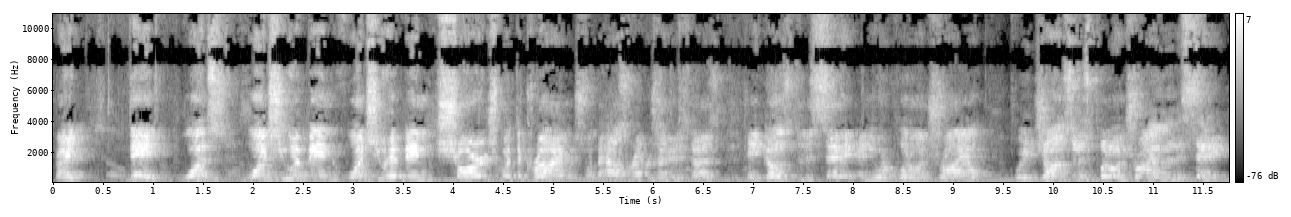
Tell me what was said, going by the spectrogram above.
right? Then once once you have been once you have been charged with the crime, which is what the House of Representatives does, it goes to the Senate and you are put on trial. When Johnson is put on trial in the Senate,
